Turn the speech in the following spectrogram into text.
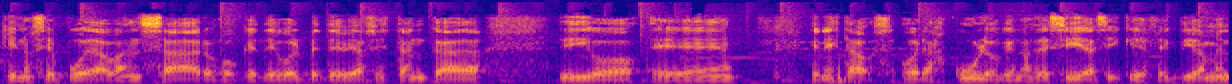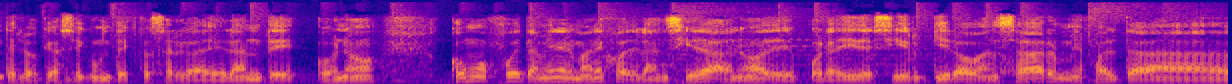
que no se pueda avanzar o que de golpe te veas estancada. Digo, eh, en estas horas culo que nos decías y que efectivamente es lo que hace que un texto salga adelante o no, ¿cómo fue también el manejo de la ansiedad, ¿no? De por ahí decir, quiero avanzar, me falta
